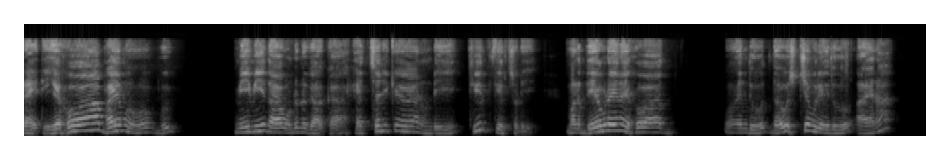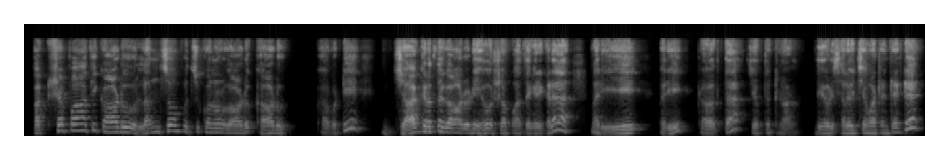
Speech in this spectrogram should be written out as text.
రైట్ యహోవా భయము మీ మీద ఉండునుగాక హెచ్చరికగా నుండి తీర్పు తీర్చుడి. మన దేవుడైన యహోవా ఎందు దౌష్ట్యము లేదు ఆయన పక్షపాతి కాడు లంచం పుచ్చుకునేవాడు కాడు. కాబట్టి జాగ్రత్తగా ఉండు యహోషపాత్ దగ్గర ఇక్కడ. మరి మరి ప్రవక్త చెప్తుంటున్నాడు. దేవుడు సెలవిచ్చే మాట ఏంటంటే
